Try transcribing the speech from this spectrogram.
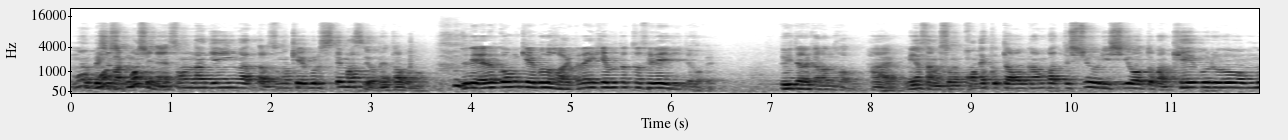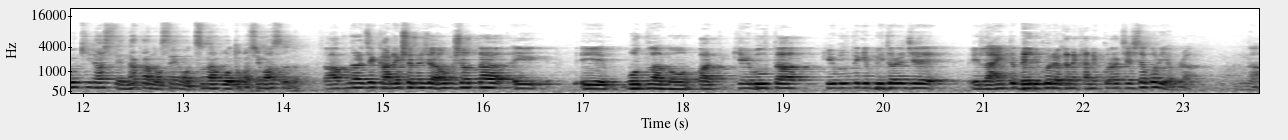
ももしもしねそんな原因があったらそのケーブル捨てますよね多分 যদি এরকম কেবল হয় তাহলে এই কেবলটা তো ফেলেই দিতে হবে দুইটার কারণ হবে はい、皆さんそのコネクタを頑張って修理しようとかケーブルをむき出して中の線をつなごうとかします তো আপনার যে কানেকশনের যে অংশটা এই এই বদলানো বা কেবলটা কেবল থেকে ভিতরে যে এই লাইনটা বের করে ওখানে কানেক্ট করার চেষ্টা করি আমরা না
